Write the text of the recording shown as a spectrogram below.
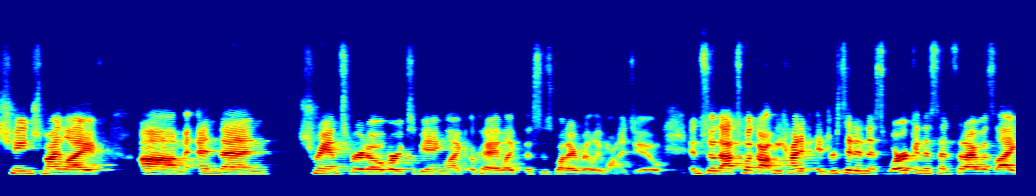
changed my life. Um, and then transferred over to being like, okay, like this is what I really want to do. And so that's what got me kind of interested in this work in the sense that I was like,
